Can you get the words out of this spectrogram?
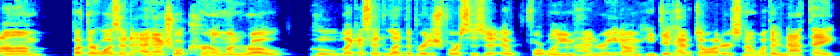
Um, but there was an, an, actual Colonel Monroe who, like I said, led the British forces at, at Fort William Henry. Um, he did have daughters. Now, whether or not they,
